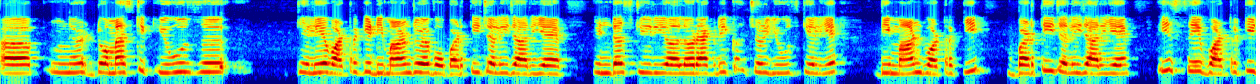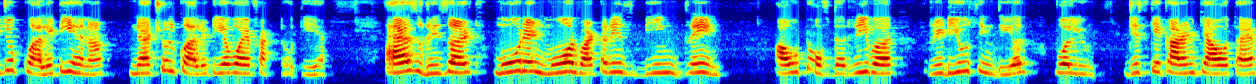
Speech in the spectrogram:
डोमेस्टिक यूज़ के लिए वाटर की डिमांड जो है वो बढ़ती चली जा रही है। इंडस्ट्रियल और एग्रीकल्चर यूज़ के लिए डिमांड वाटर की बढ़ती चली जा रही है। इससे वाटर की जो क्वालिटी है ना नेचुरल क्वालिटी है, वो इफ़ेक्ट होती है। As result more and more water is being drain out of the river reducing their volume जिसके कारण क्या होता है?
